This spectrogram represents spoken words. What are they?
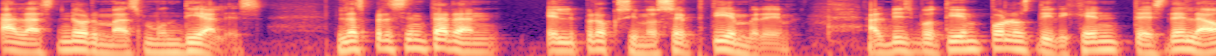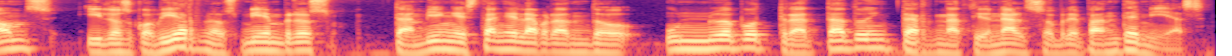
a las normas mundiales. Las presentarán el próximo septiembre. Al mismo tiempo, los dirigentes de la OMS y los gobiernos miembros también están elaborando un nuevo tratado internacional sobre pandemias.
